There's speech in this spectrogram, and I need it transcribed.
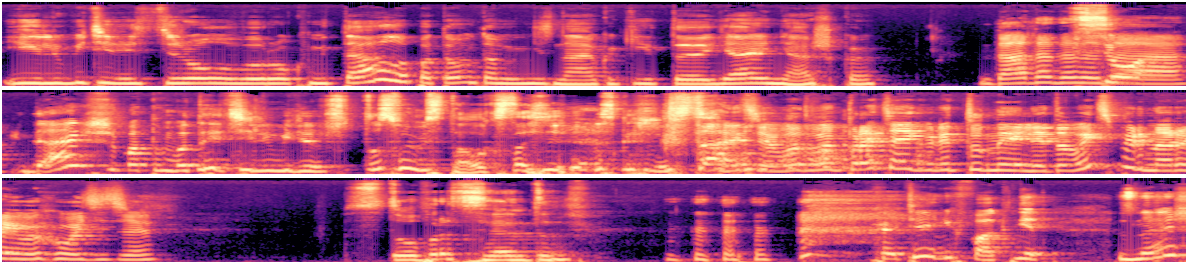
и любители тяжелого рок-металла, потом там, не знаю, какие-то я няшка. Да-да-да-да-да. Все. Дальше потом вот эти люди. Что с вами стало, кстати? Расскажи. Кстати, вот вы протягивали туннели, это вы теперь на рейвы ходите? Сто процентов. Хотя не факт. Нет, знаешь,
